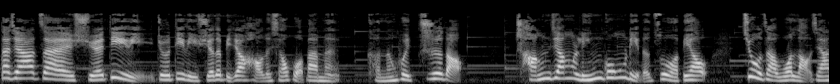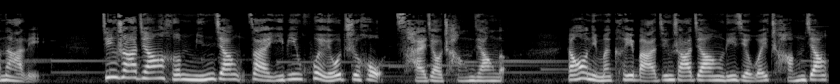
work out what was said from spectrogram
大家在学地理，就是地理学的比较好的小伙伴们可能会知道，长江零公里的坐标就在我老家那里。金沙江和岷江在宜宾汇流之后才叫长江的。然后你们可以把金沙江理解为长江，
